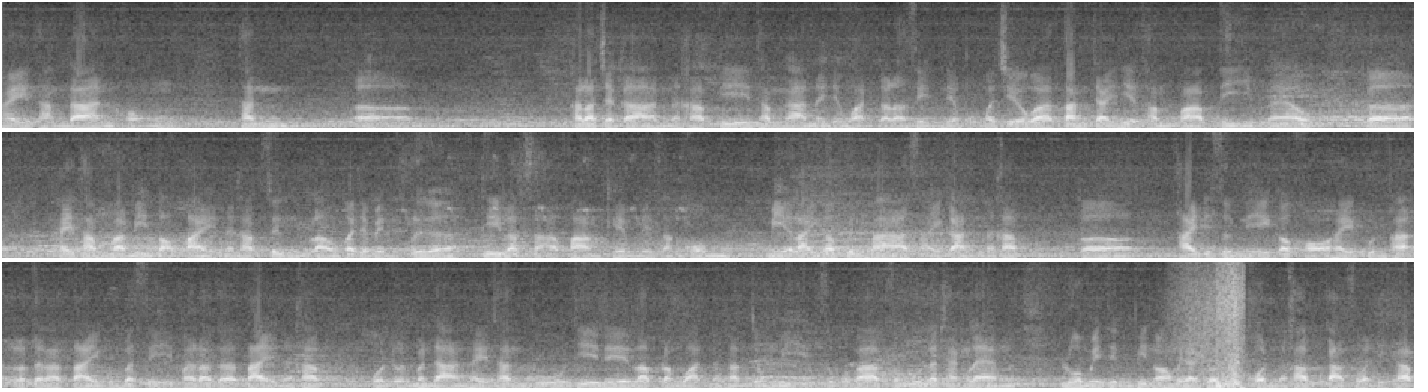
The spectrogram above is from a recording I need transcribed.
ให้ทางด้านของท่านข้าราชการนะครับที่ทำงานในจังหวัดกาฬสินธุ์เนี่ยผมก็เชื่อว่าตั้งใจที่จะทำความดีอยู่แล้ว ก็ ให้ทำความดีต่อไปนะครับ ซึ่งเราก็จะเป็นเกลือที่รักษาความเค็มในสังคม มีอะไรก็พึ่งพาอาศัยกันนะครับ ก็ท้ายที่สุดนี้ก็ขอให้คุณพระรัตนตรัยคุณพระศรีพระรัตนตรัยนะครับโปรดดลบันดาลให้ท่านผู้ที่ได้รับรางวัลนะครับ จงมีสุขภาพสมบูรณ์และแข็งแรง รวมไปถึงพี่น้องประชาชนทุกคนนะครับกราบสวัสดีครับ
